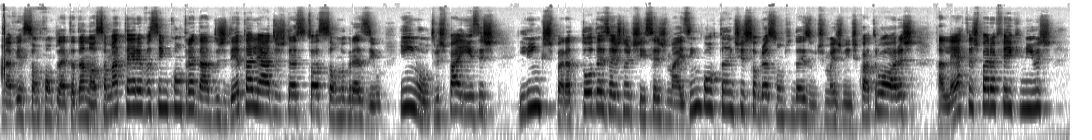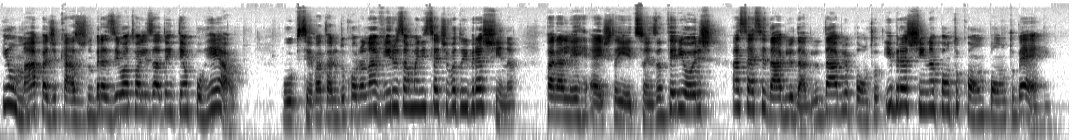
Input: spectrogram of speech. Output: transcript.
Na versão completa da nossa matéria, você encontra dados detalhados da situação no Brasil e em outros países, links para todas as notícias mais importantes sobre o assunto das últimas 24 horas, alertas para fake news e um mapa de casos no Brasil atualizado em tempo real. O Observatório do Coronavírus é uma iniciativa do Ibrachina. Para ler esta e edições anteriores, acesse www.ibrachina.com.br.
